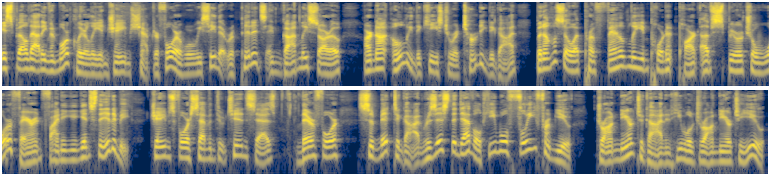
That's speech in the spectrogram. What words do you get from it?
is spelled out even more clearly in James chapter 4, where we see that repentance and godly sorrow are not only the keys to returning to God, but also a profoundly important part of spiritual warfare and fighting against the enemy. James 4 7 through 10 says, Therefore, submit to God, resist the devil, he will flee from you. Draw near to God, and he will draw near to you.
